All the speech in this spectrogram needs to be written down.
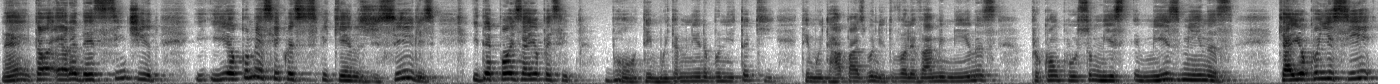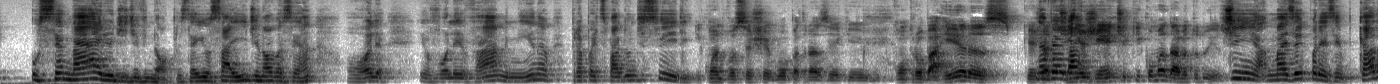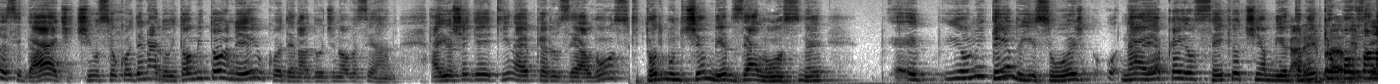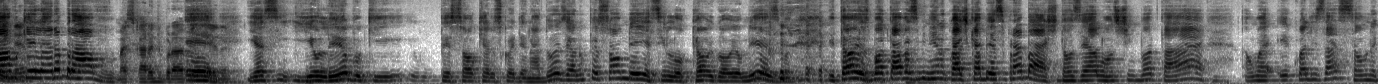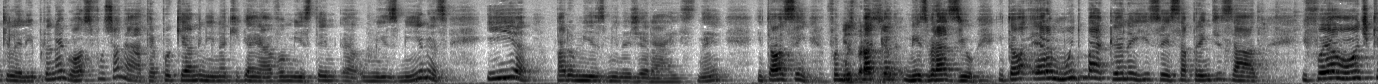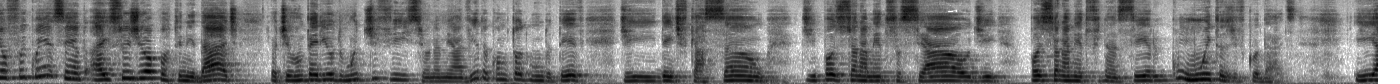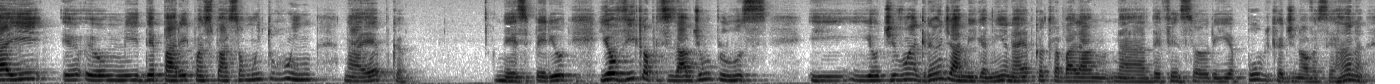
Né? Então, era desse sentido. E, e eu comecei com esses pequenos desfiles, e depois aí eu pensei: bom, tem muita menina bonita aqui, tem muito rapaz bonito, vou levar meninas para o concurso Miss, Miss Minas que aí eu conheci o cenário de Divinópolis. Aí eu saí de Nova Serra, olha, eu vou levar a menina para participar de um desfile. E quando você chegou para trazer aqui, encontrou barreiras? Porque Na já verdade, tinha gente que comandava tudo isso. Tinha, mas aí, por exemplo, cada cidade tinha o seu coordenador. É. Então eu me tornei o coordenador de Nova Serrana. Aí eu cheguei aqui, na época era o Zé Alonso, que todo mundo tinha medo do Zé Alonso, né? É, e eu não entendo isso hoje. Na época eu sei que eu tinha medo cara também, porque o povo falava tem, né? que ele era bravo. Mas cara de bravo é, tem, né? E assim, e eu lembro que o pessoal que era os coordenadores era um pessoal meio assim, loucão igual eu mesmo. então eles botavam as meninas quase de cabeça para baixo. Então o Zé Alonso tinha que botar uma equalização naquilo ali para o negócio funcionar. Até porque a menina que ganhava o Miss, eh, o Miss Minas ia para o Miss Minas Gerais, né? Então, assim, foi Miss muito Brasil. bacana. Miss Brasil. Então, era muito bacana isso, esse aprendizado. E foi aonde que eu fui conhecendo. Aí surgiu a oportunidade. Eu tive um período muito difícil na minha vida, como todo mundo teve, de identificação, de posicionamento social, de posicionamento financeiro, com muitas dificuldades. E aí eu, eu me deparei com uma situação muito ruim na época, nesse período, e eu vi que eu precisava de um plus. E, e, eu tive uma grande amiga minha, na época eu trabalhava na Defensoria Pública de Nova Serrana,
